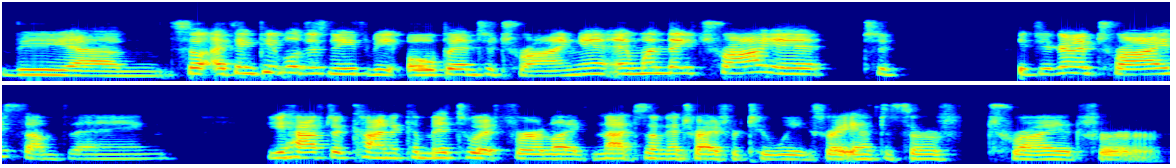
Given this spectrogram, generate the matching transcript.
the um, so I think people just need to be open to trying it, and when they try it, to if you're going to try something, you have to kind of commit to it for like not just I'm gonna try it for two weeks, right? You have to sort of try it for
